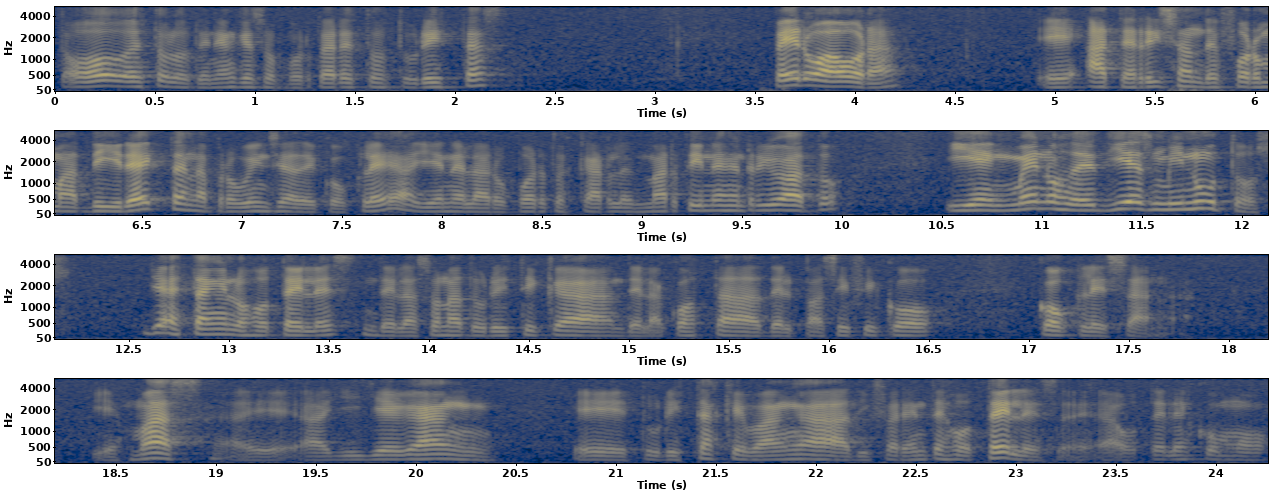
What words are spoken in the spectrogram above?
Todo esto lo tenían que soportar estos turistas pero ahora eh, aterrizan de forma directa en la provincia de Coclea, y en el aeropuerto Scarlett Martínez en Río Hato, y en menos de 10 minutos ya están en los hoteles de la zona turística de la costa del Pacífico coclesana. Y es más, eh, allí llegan eh, turistas que van a diferentes hoteles, a hoteles como,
